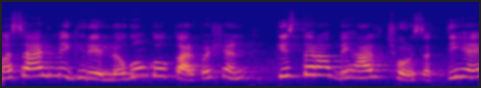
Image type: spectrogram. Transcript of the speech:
मसाइल में घिरे लोगों को कॉरपोरेशन किस तरह बेहाल छोड़ सकती है?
